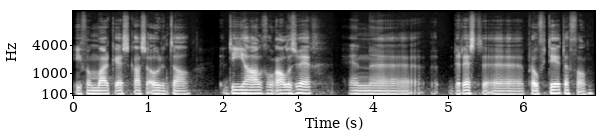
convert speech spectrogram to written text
Ivan Marquez, Cas Odental. Die halen gewoon alles weg. En de rest profiteert daarvan.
